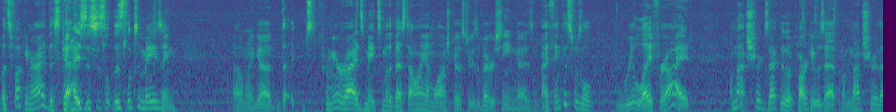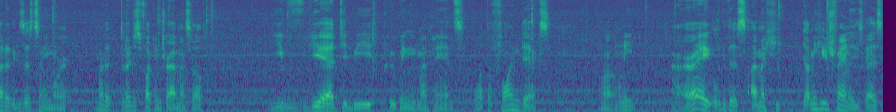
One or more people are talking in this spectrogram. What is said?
Let's fucking ride this, guys. This is this looks amazing. Oh my god, the, Premier Rides made some of the best LIM launch coasters I've ever seen, guys. I think this was a real life ride. I'm not sure exactly what park it was at, but I'm not sure that it exists anymore. Have, did I just fucking trap myself? You've got to be pooping my pants. What the flying dicks? Let me. All right, look at this. I'm a I'm a huge fan of these guys.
